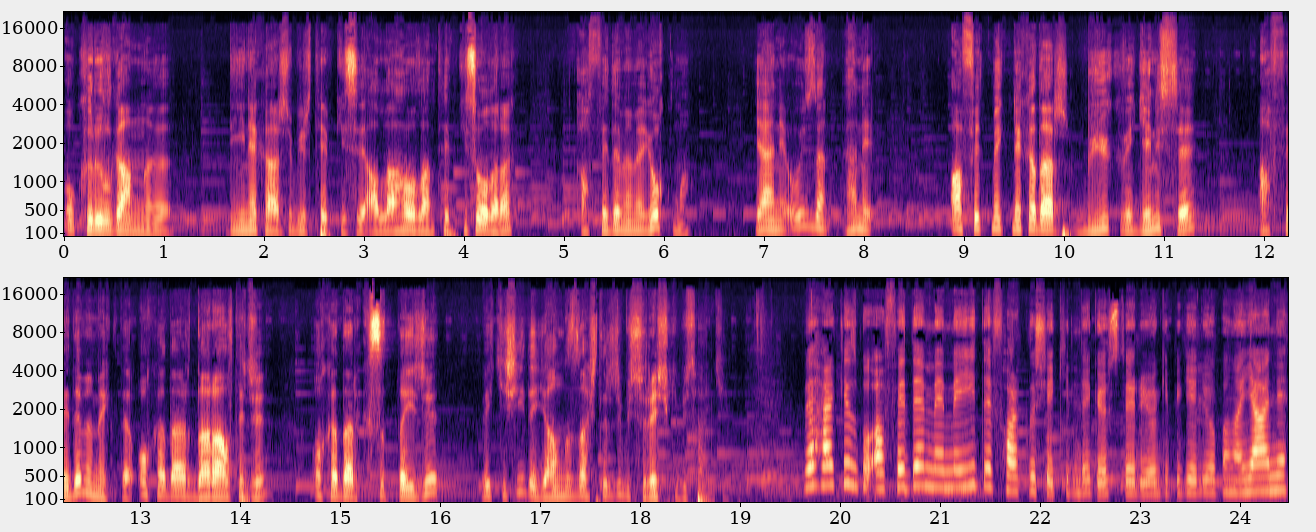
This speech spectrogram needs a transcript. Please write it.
o kırılganlığı, dine karşı bir tepkisi, Allah'a olan tepkisi olarak affedememe yok mu? Yani o yüzden hani affetmek ne kadar büyük ve genişse affedememek de o kadar daraltıcı, o kadar kısıtlayıcı ve kişiyi de yalnızlaştırıcı bir süreç gibi sanki. Ve herkes bu affedememeyi de farklı şekilde gösteriyor gibi geliyor bana. Yani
